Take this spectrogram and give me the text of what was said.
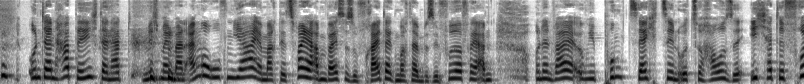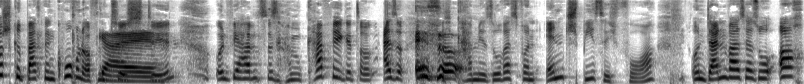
Und dann habe ich, dann hat mich mein Mann angerufen, ja, er macht jetzt Feierabend, weißt du, so Freitag macht er ein bisschen früher Feierabend. Und dann war er irgendwie Punkt 16 Uhr zu Hause. Ich hatte frisch gebackenen Kuchen auf dem Geil. Tisch stehen und wir haben zusammen Kaffee getrunken. Also, also, ich kam mir sowas von endspießig vor. Und dann war es ja so, ach,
